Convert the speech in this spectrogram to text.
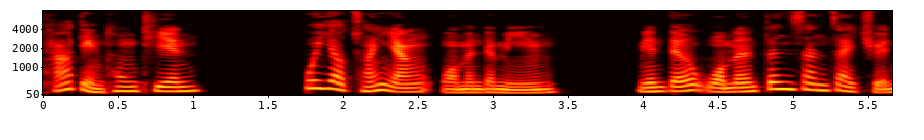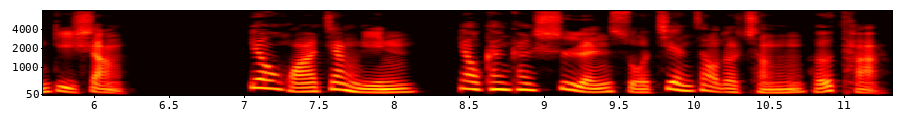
塔顶通天，为要传扬我们的名，免得我们分散在全地上。耶和华降临，要看看世人所建造的城和塔。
